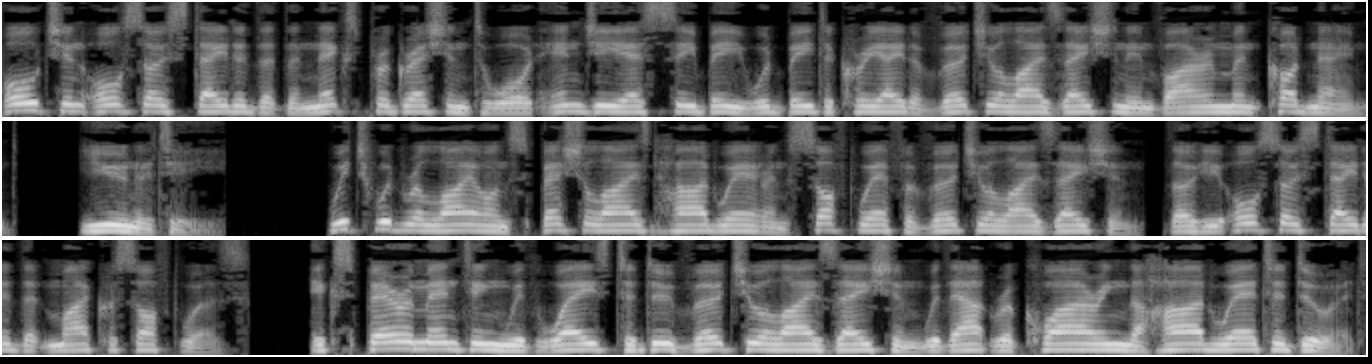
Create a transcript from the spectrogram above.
Allchin also stated that the next progression toward NGSCB would be to create a virtualization environment codenamed Unity, which would rely on specialized hardware and software for virtualization, though he also stated that Microsoft was experimenting with ways to do virtualization without requiring the hardware to do it,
